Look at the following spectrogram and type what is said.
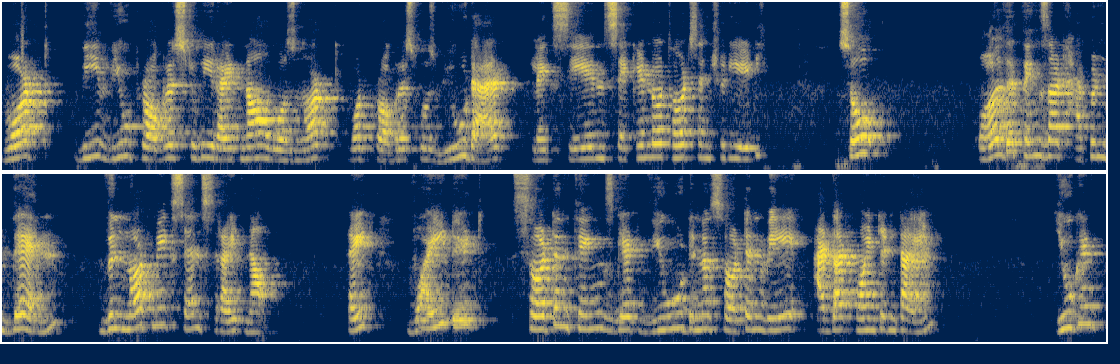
What we view progress to be right now was not what progress was viewed at, like say in second or third century AD. So all the things that happened then will not make sense right now, right? Why did certain things get viewed in a certain way at that point in time you can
